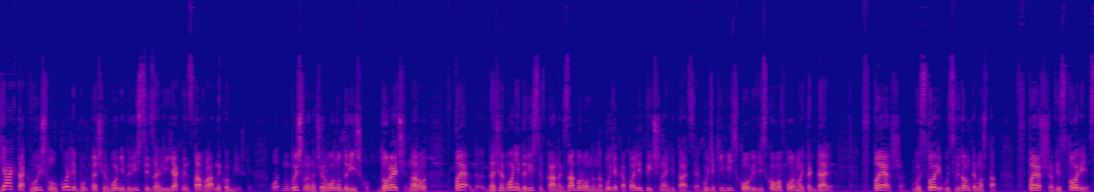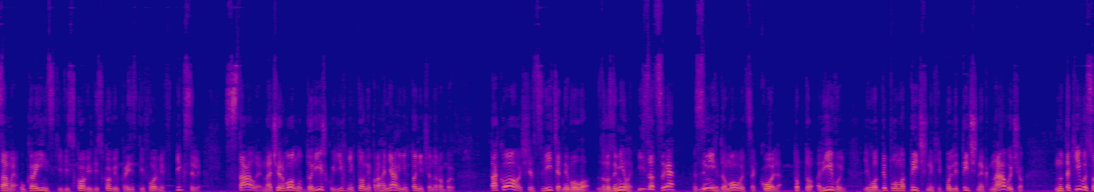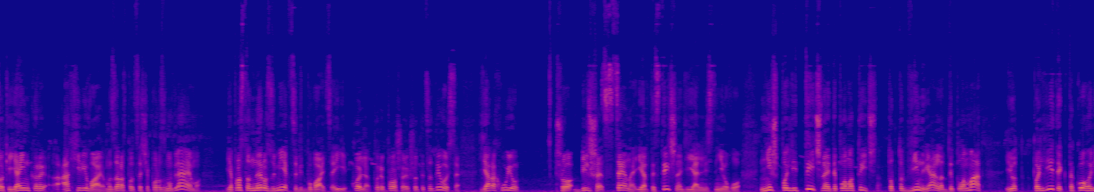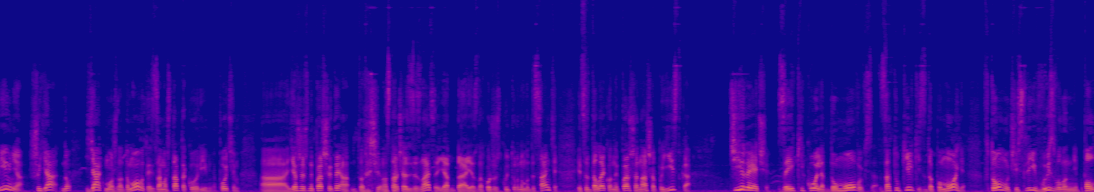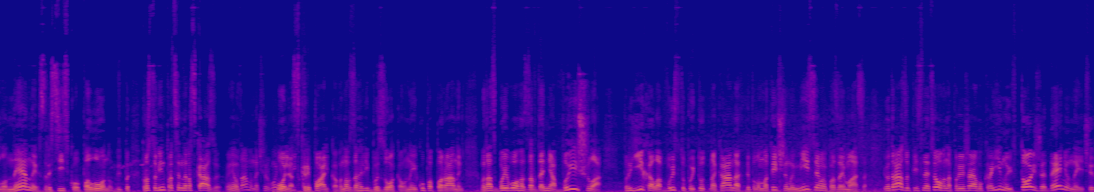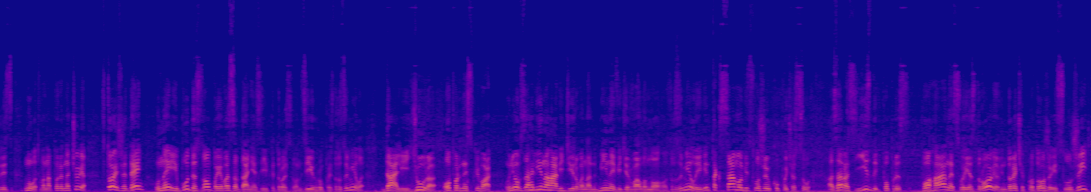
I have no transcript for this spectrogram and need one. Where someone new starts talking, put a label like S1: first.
S1: Як так вийшло у колі бути на червоній доріжці взагалі? Як він став радником біжки? От ми вийшли на червону доріжку. До речі, народ, впе... на червоній доріжці в Канах заборонена будь-яка політична агітація, будь-які військові, військова форма і так далі. Вперше в історії, усвідомте масштаб, вперше в історії саме українські військові, військові в українській формі в пікселі стали на червону доріжку, їх ніхто не проганяв і ніхто нічого не робив. Такого ще в світі не було. Зрозуміли? І за це зміг домовитися Коля. Тобто рівень його дипломатичних і політичних навичок, ну такі високі, я інколи ахіріваю. Ми зараз про це ще порозмовляємо. Я просто не розумію, як це відбувається. І Коля, перепрошую, якщо ти це дивишся, я рахую. Що більше сцена і артистична діяльність його, ніж політична і дипломатична. Тобто він реально дипломат, і от політик такого рівня, що я ну як можна домовитись за масштаб такого рівня. Потім а, я ж не перший день. А, до речі, настав час зізнатися. Я да, я знаходжусь в культурному десанті, і це далеко не перша наша поїздка. Ті речі, за які Коля домовився, за ту кількість допомоги, в тому числі й визволені полонених з російського полону. Просто він про це не розказує. Він Там на червоній Коля, скрипалька, вона взагалі без ока, у неї купа поранень. Вона з бойового завдання вийшла, приїхала виступити тут на канах дипломатичними місіями позайматися. І одразу після цього вона приїжджає в Україну, і в той же день у неї через ну от вона переночує. В той же день у неї буде знову бойове завдання з її підрозділом, з її групи. Зрозуміли? Далі Юра, оперний співак. У нього взагалі нога відірвана, міна відірвало ногу. Зрозуміли? І він так само відслужив купу часу. А зараз їздить, попри с- погане своє здоров'я. Він, до речі, продовжує і служить.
